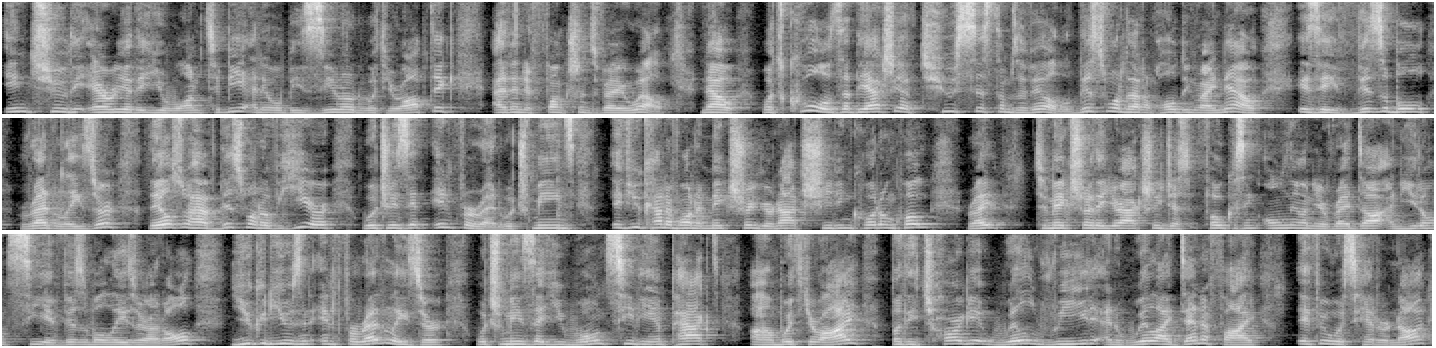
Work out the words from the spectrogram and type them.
into the area that you want it to be and it will be zeroed with your optic and then it functions very well. Now, what's cool is that they actually have two systems available. This one that I'm holding right now is a visible red laser. They also have this one over here, which is an infrared, which means if you kind of want to make sure you're not cheating, quote unquote, right? To make sure that you're actually just focusing only on your red dot and you don't see a visible laser at all, you could use an infrared laser, which means that you won't see the impact um, with your eye, but the target will read and will identify if it was hit or not.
